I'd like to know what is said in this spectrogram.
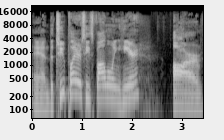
and the two players he's following here are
